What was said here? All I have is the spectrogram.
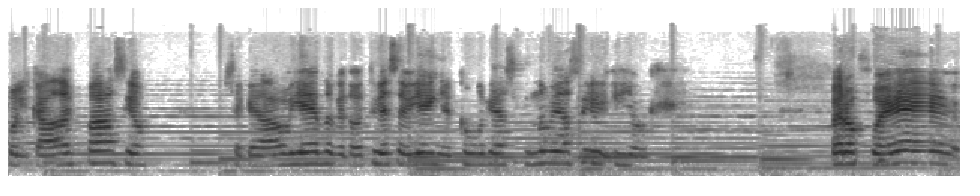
por cada espacio, se quedaba viendo que todo estuviese bien, y él como que haciéndome así, y yo, ¿qué? Pero fue,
